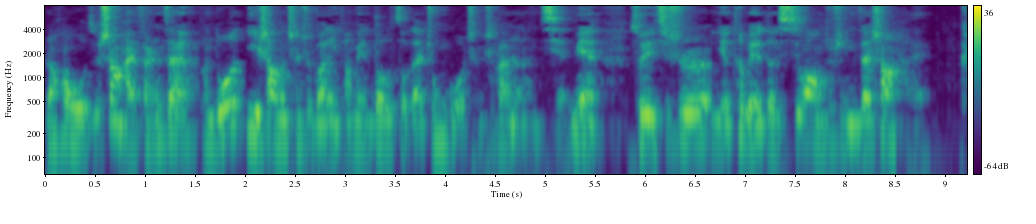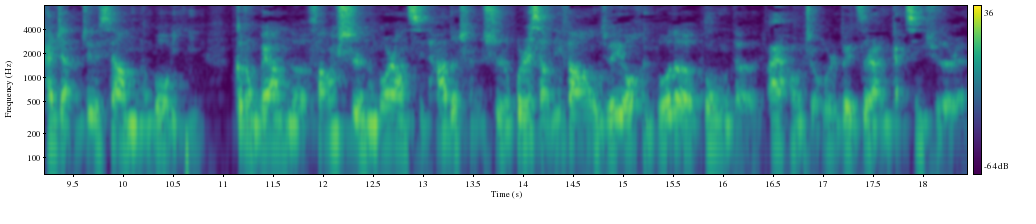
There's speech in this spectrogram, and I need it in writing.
然后我觉得上海，反正在很多意义上的城市管理方面都走在中国城市发展的很前面，所以其实也特别的希望，就是您在上海开展的这个项目，能够以各种各样的方式，能够让其他的城市或者小地方，我觉得有很多的动物的爱好者或者对自然感兴趣的人，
